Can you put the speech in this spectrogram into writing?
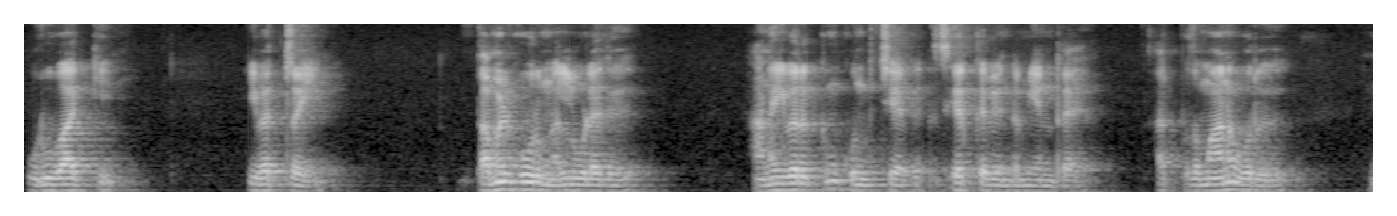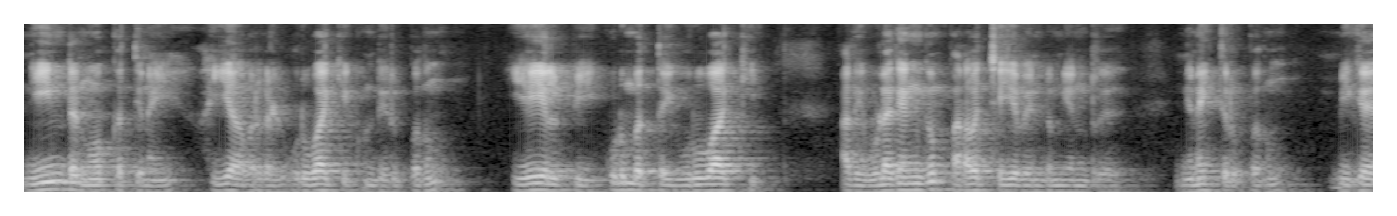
உருவாக்கி இவற்றை தமிழ் கூறும் நல்லுலகு அனைவருக்கும் கொண்டு சே சேர்க்க வேண்டும் என்ற அற்புதமான ஒரு நீண்ட நோக்கத்தினை ஐயா அவர்கள் உருவாக்கி கொண்டிருப்பதும் ஏஎல்பி குடும்பத்தை உருவாக்கி அதை உலகெங்கும் பரவச் செய்ய வேண்டும் என்று நினைத்திருப்பதும் மிக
